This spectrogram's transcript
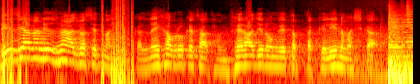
डीजियाना न्यूज़ में आज बस इतना ही। कल नई खबरों के साथ हम फिर हाजिर होंगे। तब तक के लिए नमस्कार।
